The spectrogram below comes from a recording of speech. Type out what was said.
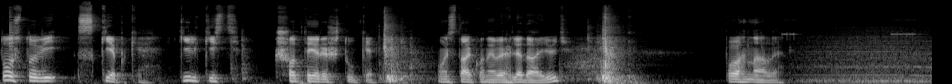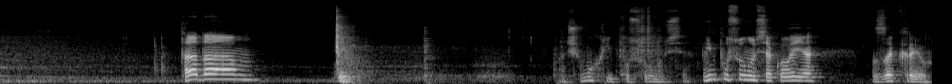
Тостові скипки. Кількість 4 штуки. Ось так вони виглядають. Погнали. Та-дам! А чому хліб посунувся? Він посунувся, коли я закрив.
